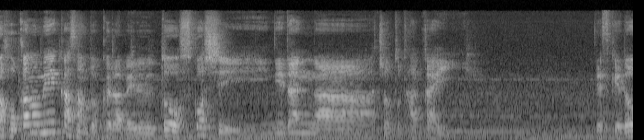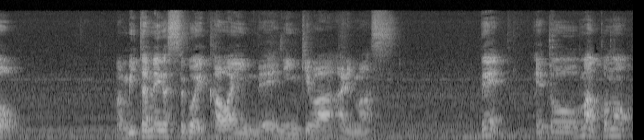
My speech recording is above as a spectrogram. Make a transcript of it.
まあ、他のメーカーさんと比べると少し値段がちょっと高いですけど、まあ、見た目がすごい可愛いんで人気はあります。でえっ、とまあこの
